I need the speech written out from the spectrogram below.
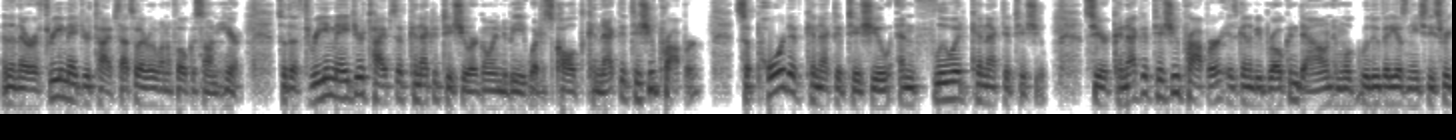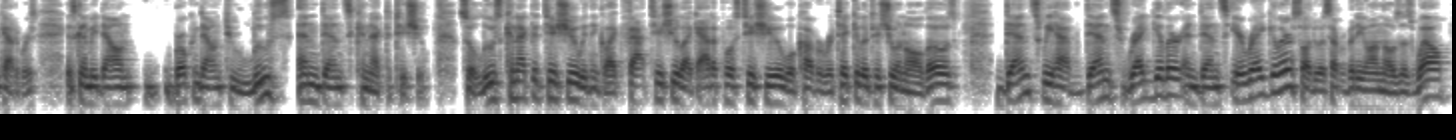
And then there are three major types. That's what I really want to focus on here. So the three major types of connective tissue are going to be what is called connective tissue proper, supportive connective tissue, and fluid connective tissue. So your connective tissue proper is going to be broken down, and we'll, we'll do videos in each of these three categories. It's going to be down broken down to loose and dense connective tissue. So loose connective tissue, we think like fat tissue, like adipose tissue, we'll cover reticular tissue and all those. Dense, we have dense regular and dense irregular, so I'll do a separate video on those as well.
